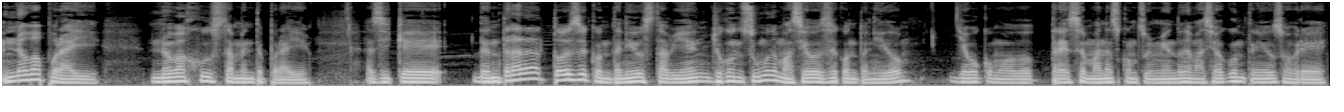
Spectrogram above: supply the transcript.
no va por ahí, no va justamente por ahí. Así que de entrada todo ese contenido está bien, yo consumo demasiado ese contenido, llevo como tres semanas consumiendo demasiado contenido sobre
